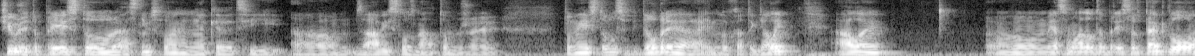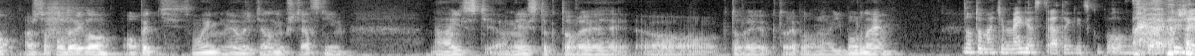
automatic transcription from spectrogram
Či už je to priestor a s ním spojené nejaké veci, um, závislosť na tom, že to miesto musí byť dobré a jednoducho a tak ďalej. Ale um, ja som hľadal ten priestor tak dlho, až sa podarilo opäť s mojim neuveriteľným šťastím nájsť miesto, ktoré, ktoré, ktoré je podľa mňa výborné. No to máte mega strategickú polohu, to akože,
